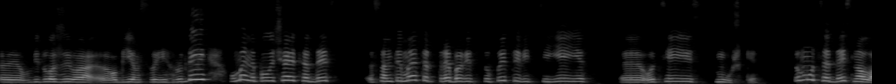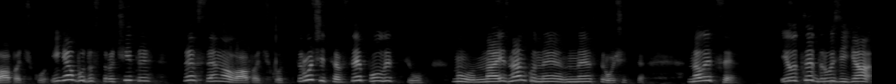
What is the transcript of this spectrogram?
е, відложила е, об'єм своїх грудей, у мене виходить десь сантиметр треба відступити від цієї е, оцієї смужки. Тому це десь на лапочку. І я буду строчити це все на лапочку. Строчиться все по лицю. Ну, на ізнанку не, не строчиться. На лице. І оце, друзі, я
